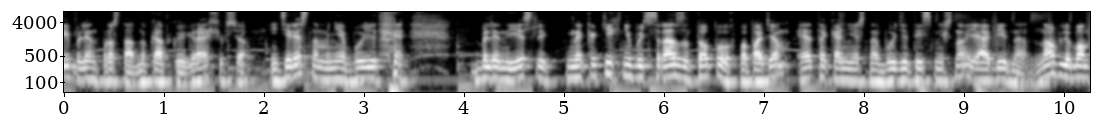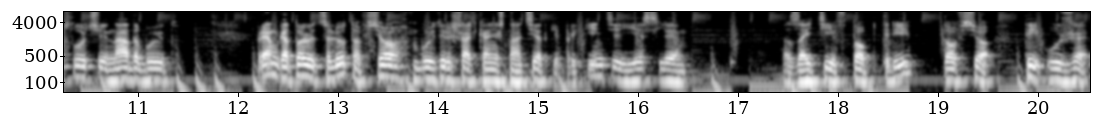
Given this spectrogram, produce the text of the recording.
ты, блин, просто одну катку играешь и все. Интересно мне будет, блин, если на каких-нибудь сразу топовых попадем, это, конечно, будет и смешно, и обидно. Но в любом случае надо будет Прям готовится люто, все будет решать, конечно, отсетки. Прикиньте, если зайти в топ-3, то все, ты уже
